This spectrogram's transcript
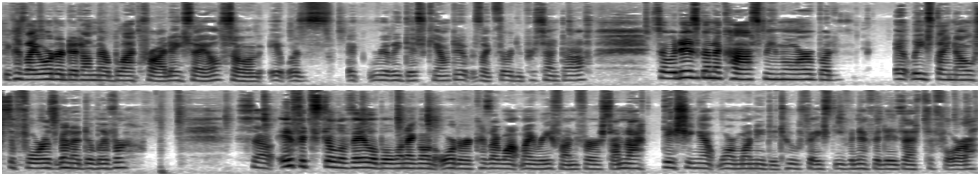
because I ordered it on their Black Friday sale. So it was really discounted. It was like 30% off. So it is going to cost me more, but at least I know Sephora is going to deliver. So if it's still available when I go to order it because I want my refund first. I'm not dishing out more money to Too Faced even if it is at Sephora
